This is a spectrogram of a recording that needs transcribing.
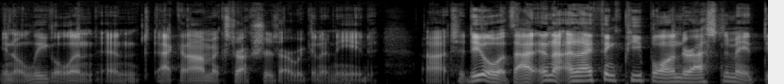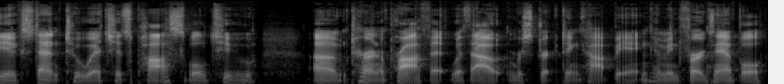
you know legal and, and economic structures are we going to need uh, to deal with that? And and I think people underestimate the extent to which it's possible to um, turn a profit without restricting copying. I mean, for example,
